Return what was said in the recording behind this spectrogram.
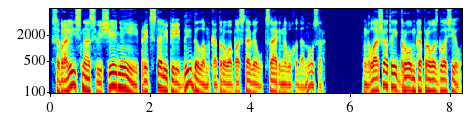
собрались на освящение и предстали перед идолом, которого поставил царь Навуходоносор, глашатай громко провозгласил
